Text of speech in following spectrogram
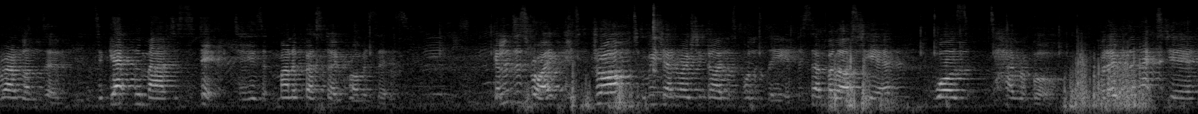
around London, to get the Mayor to stick to his manifesto promises. Galinda's right, his draft regeneration guidance policy in December last year was terrible. But over the next year,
